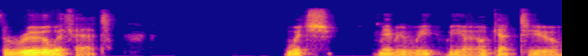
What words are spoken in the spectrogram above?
through with it which maybe we we'll get to.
